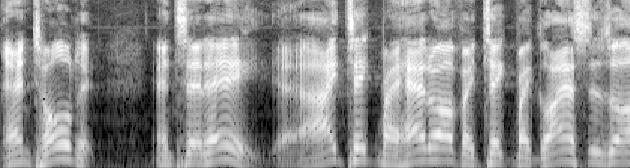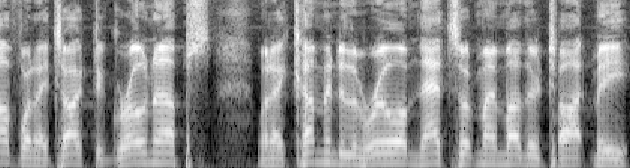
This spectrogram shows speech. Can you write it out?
and told it and said, Hey, I take my hat off, I take my glasses off when I talk to grown ups, when I come into the room. That's what my mother taught me.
